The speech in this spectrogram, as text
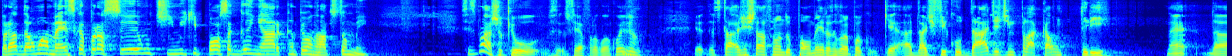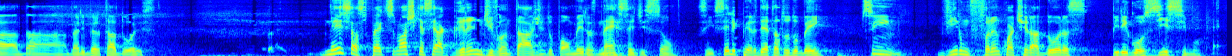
para dar uma mescla para ser um time que possa ganhar campeonatos também. Vocês não acham que o. Você ia falar alguma coisa? Não. A gente estava falando do Palmeiras agora há pouco, que é da dificuldade de emplacar um tri né, da, da, da Libertadores. Nesse aspecto, você não acha que essa é a grande vantagem do Palmeiras nessa edição? Assim, se ele perder, tá tudo bem. Sim, Vira um franco atiradoras perigosíssimo. É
